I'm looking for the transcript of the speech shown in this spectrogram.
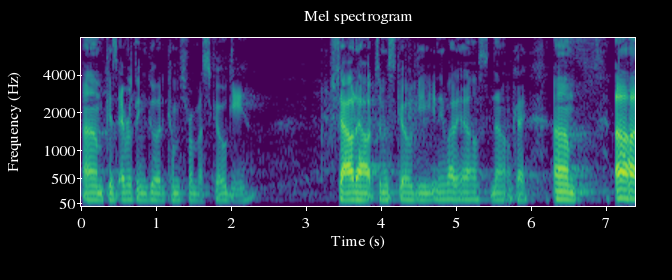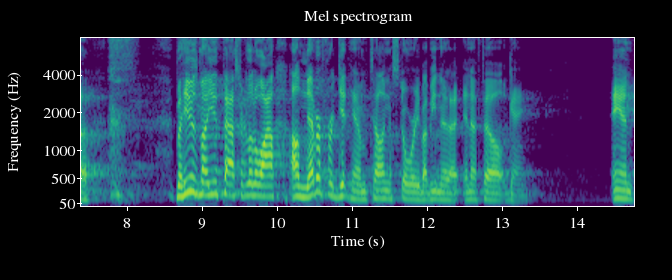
because um, everything good comes from Muskogee. Shout out to Muskogee. Anybody else? No? Okay. Um, uh, but he was my youth pastor for a little while. I'll never forget him telling a story about being at an NFL game. And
